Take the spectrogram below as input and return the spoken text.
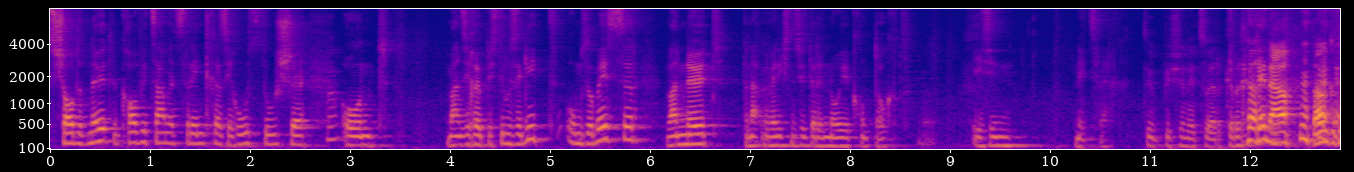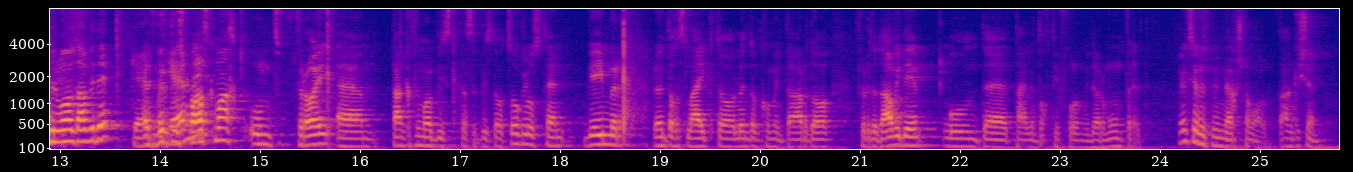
es schadet nicht, einen Kaffee zusammen zu trinken, sich auszutauschen. Ja. Und wenn sich etwas daraus gibt, umso besser. Wenn nicht, dann hat man wenigstens wieder einen neuen Kontakt in seinem Netzwerk. Typischer Netzwerker. Genau. danke vielmals, David. Gerne, Hat wirklich Spaß gemacht. Und für euch, ähm, danke vielmals, dass ihr bis dahin zugelost habt. Wie immer, lasst doch ein Like da, lasst einen Kommentar da für den David und äh, teilt doch die Folge mit eurem Umfeld. Wir sehen uns beim nächsten Mal. Dankeschön.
